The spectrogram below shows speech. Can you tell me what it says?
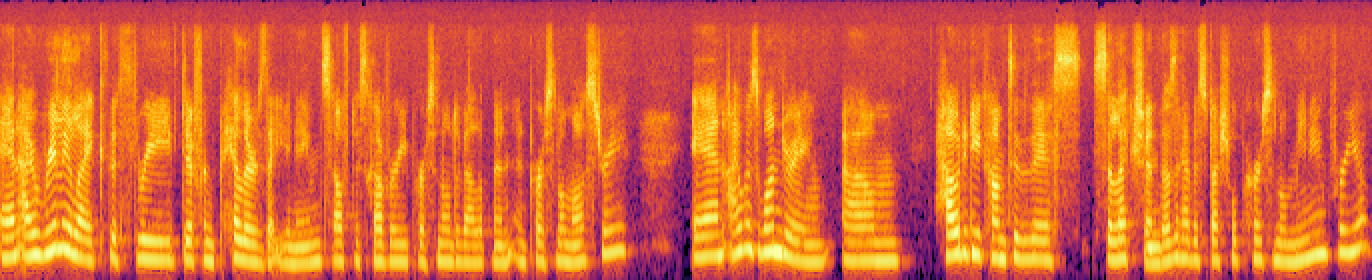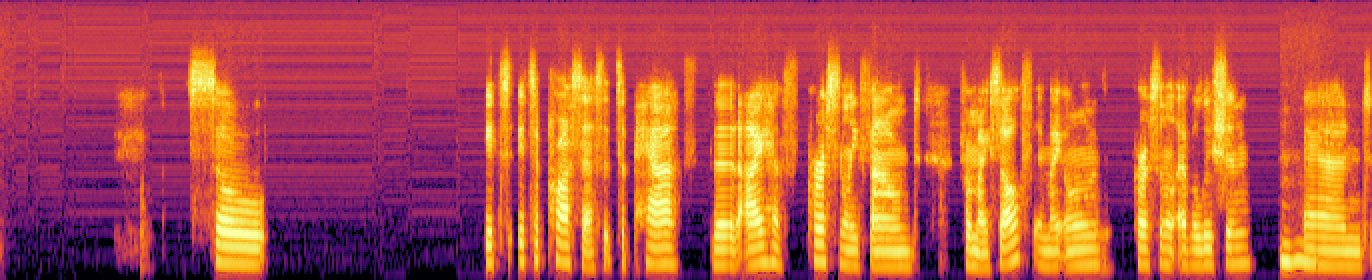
And I really like the three different pillars that you named self discovery, personal development, and personal mastery. And I was wondering, um, how did you come to this selection? Does it have a special personal meaning for you? So it's it's a process. It's a path that I have personally found for myself in my own personal evolution, mm-hmm. and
